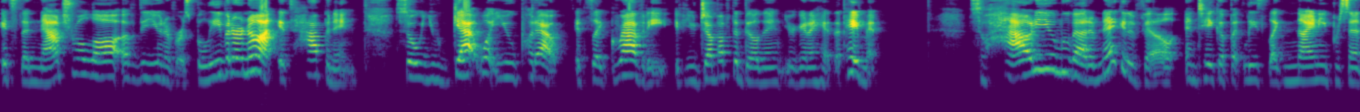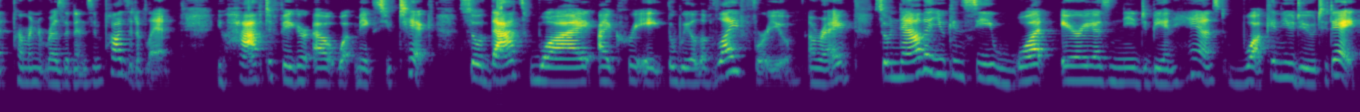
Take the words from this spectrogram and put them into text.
It's the natural law of the universe. Believe it or not, it's happening. So you get what you put out. It's like gravity. If you jump off the building, you're going to hit the pavement. So, how do you move out of Negativeville and take up at least like 90% permanent residence in positive land? You have to figure out what makes you tick. So, that's why I create the wheel of life for you. All right. So, now that you can see what areas need to be enhanced, what can you do today?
